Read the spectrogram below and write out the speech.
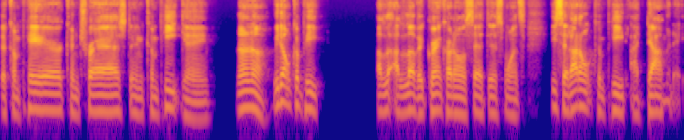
the compare, contrast, and compete game. No, no, no. We don't compete. I, I love it. Grant Cardone said this once. He said, I don't compete, I dominate.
